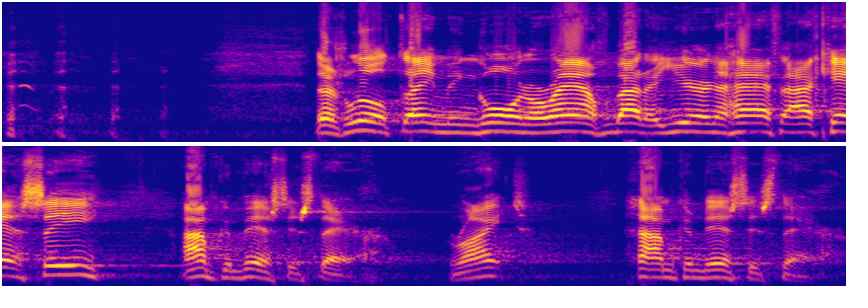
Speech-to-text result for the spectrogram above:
There's a little thing been going around for about a year and a half I can't see. I'm convinced it's there, right? I'm convinced it's there.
